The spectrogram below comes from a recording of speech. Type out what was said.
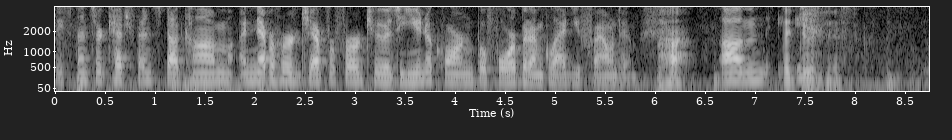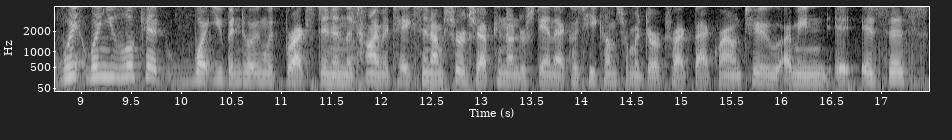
Hey, Spencer, catchfence.com. I never heard Jeff referred to as a unicorn before, but I'm glad you found him. Uh-huh. Um, they do exist. When, when you look at what you've been doing with Brexton and the time it takes, and I'm sure Jeff can understand that because he comes from a dirt track background too. I mean, is this,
